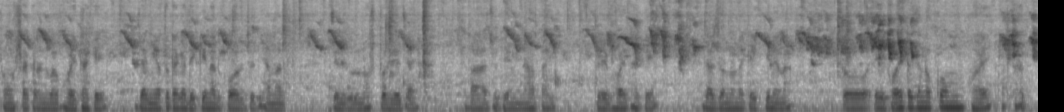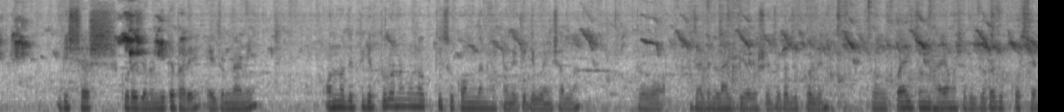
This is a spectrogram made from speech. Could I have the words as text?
সমস্যার কারণে বা ভয় থাকে যে আমি এত টাকা দিয়ে কেনার পর যদি আমার জিনিসগুলো নষ্ট হয়ে যায় বা যদি আমি না পাই, তো এই ভয় থাকে। যার জন্য অনেকেই কিনে না। তো এই ভয়টা যেন কম হয়, অর্থাৎ বিশ্বাস করে যেন নিতে পারে এই জন্য আমি অন্যদের থেকে তুলনামূলক কিছু কম দামে আপনাদেরকে দেবো ইনশাল্লাহ। তো যাদের লাগবে অবশ্যই যোগাযোগ করবেন। তো কয়েকজন ভাই আমার সাথে যোগাযোগ করছেন,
